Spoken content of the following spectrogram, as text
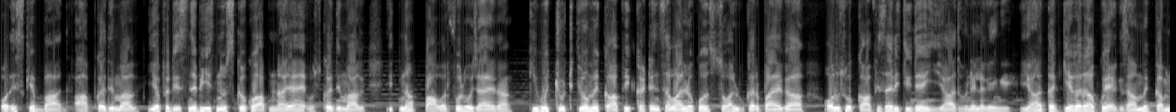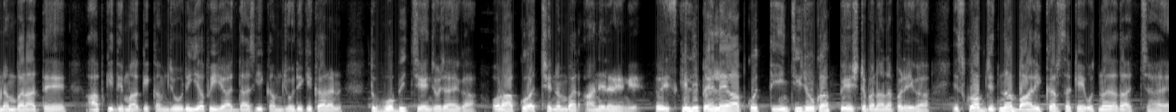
और इसके बाद आपका दिमाग, या फिर जिसने भी इस नुस्खे को अपनाया है, उसका दिमाग इतना पावरफुल हो जाएगा कि वो चुटकियों में काफ़ी कठिन सवालों को सॉल्व कर पाएगा और उसको काफ़ी सारी चीज़ें याद होने लगेंगी। यहाँ तक कि अगर आपको एग्ज़ाम में कम नंबर आते हैं, आपकी दिमाग की कमज़ोरी या फिर याददाश्त की कमज़ोरी के कारण तो वो भी चेंज हो जाएगा और आपको अच्छे नंबर आने लगेंगे। तो इसके लिए पहले आपको तीन चीज़ों का पेस्ट बनाना पड़ेगा। इसको आप जितना बारीक कर सके, उतना ज़्यादा अच्छा है।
